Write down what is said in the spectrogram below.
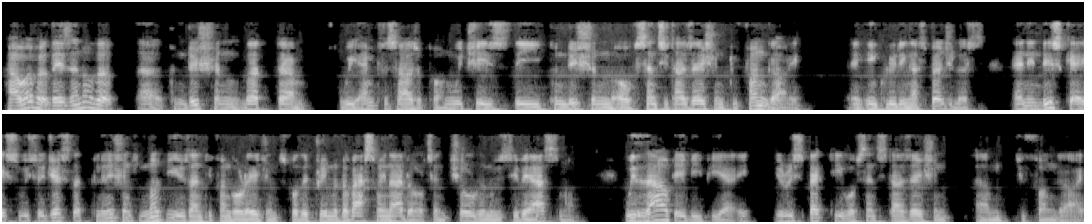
However, there's another uh, condition that um, we emphasize upon, which is the condition of sensitization to fungi, including aspergillus. And in this case, we suggest that clinicians not use antifungal agents for the treatment of asthma in adults and children with severe asthma without ABPA, irrespective of sensitization um, to fungi.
